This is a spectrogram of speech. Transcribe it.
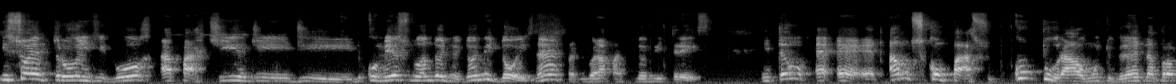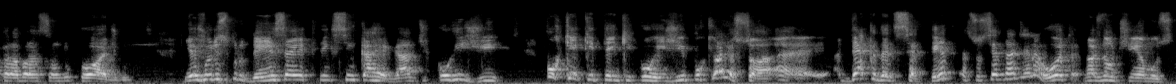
e só entrou em vigor a partir de, de do começo do ano 2000, 2002, né? Para vigorar a partir de 2003. Então, é, é, é, há um descompasso cultural muito grande na própria elaboração do código. E a jurisprudência é que tem que se encarregar de corrigir por que, que tem que corrigir? Porque, olha só, a é, década de 70, a sociedade era outra. Nós não tínhamos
